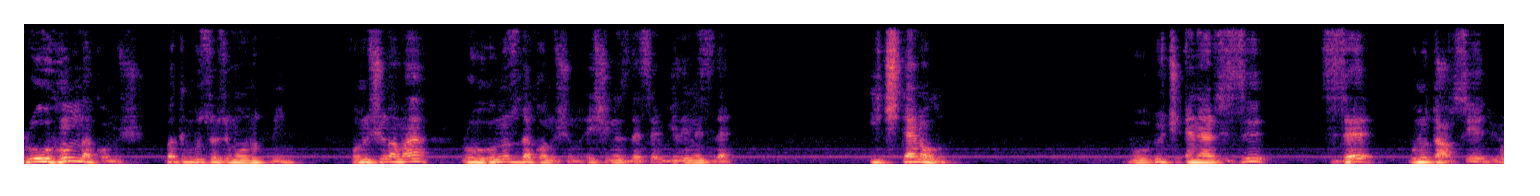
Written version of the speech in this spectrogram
ruhunla konuş. Bakın bu sözümü unutmayın. Konuşun ama ruhunuzla konuşun. Eşinizle, sevgilinizle. İçten olun. Bu üç enerjisi size bunu tavsiye ediyor.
